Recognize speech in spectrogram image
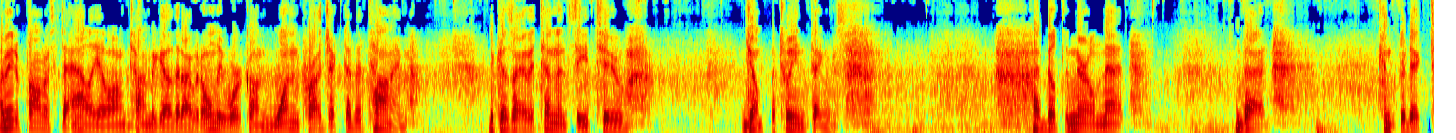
I made a promise to Allie a long time ago that I would only work on one project at a time because I have a tendency to jump between things. I built a neural net that can predict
